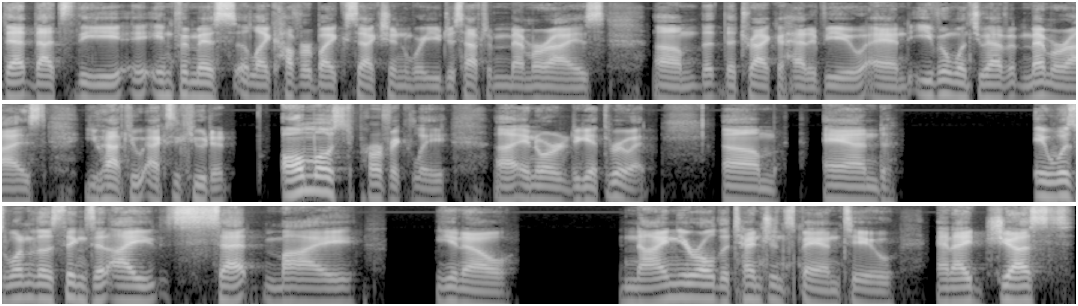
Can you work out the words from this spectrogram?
that that's the infamous uh, like hover bike section where you just have to memorize um, the, the track ahead of you and even once you have it memorized you have to execute it almost perfectly uh, in order to get through it um, and it was one of those things that I set my, you know, nine year old attention span to, and I just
